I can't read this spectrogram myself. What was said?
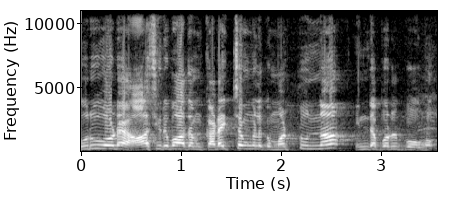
குருவோட ஆசீர்வாதம் கிடைச்சவங்களுக்கு மட்டும்தான் இந்த பொருள் போகும்.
